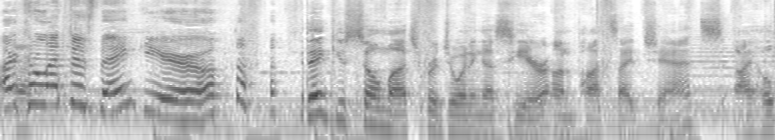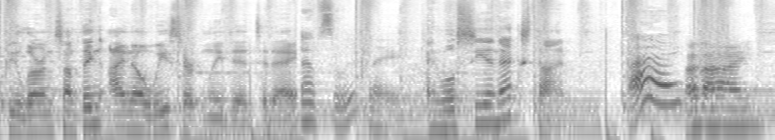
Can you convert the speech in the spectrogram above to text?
Our collective thank you. Thank you so much for joining us here on Potside Chats. I hope you learned something. I know we certainly did today. Absolutely. And we'll see you next time. Bye. Bye bye.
